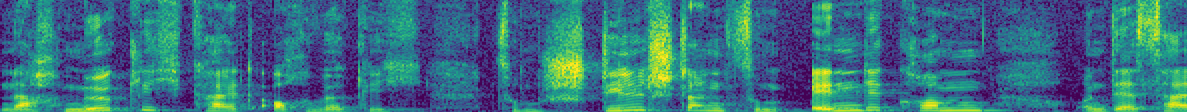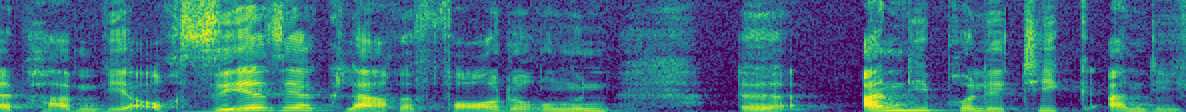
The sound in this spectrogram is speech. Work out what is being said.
nach Möglichkeit auch wirklich zum Stillstand, zum Ende kommen. Und deshalb haben wir auch sehr, sehr klare Forderungen äh, an die Politik, an die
